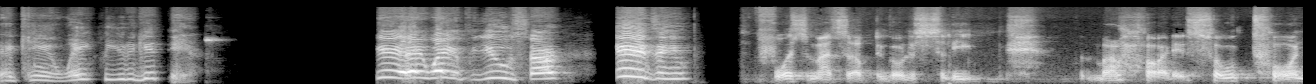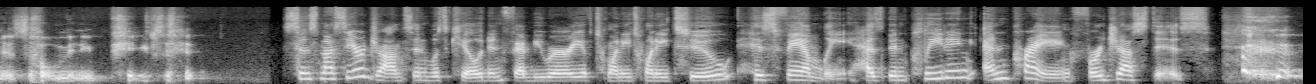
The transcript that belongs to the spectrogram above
that can't wait for you to get there. Yeah, they waiting for you, sir. Into you. Forcing myself to go to sleep. My heart is so torn in so many pieces. Since Nasir Johnson was killed in February of 2022, his family has been pleading and praying for justice.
